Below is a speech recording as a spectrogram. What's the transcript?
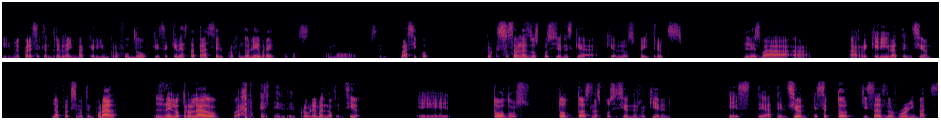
Y me parece que entre el linebacker y un profundo que se quede hasta atrás, el profundo libre, como, como pues, el básico, creo que esas son las dos posiciones que a, que a los Patriots les va a, a requerir atención la próxima temporada. Del otro lado, el, el problema es la ofensiva. Eh, todos, todas las posiciones requieren este, atención, excepto quizás los running backs,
